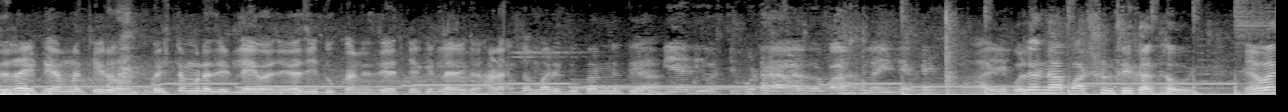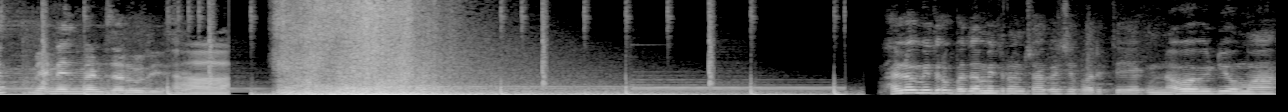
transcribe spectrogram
જરાય ટાઈમ નથી રહ્યો. કસ્ટમર જ એટલે આવ્યા છે. હજી દુકાને છે. અત્યારે કેટલા વાગ્યા? સાડા તમારી દુકાન નથી બે દિવસથી ખોટા તો પાર્સલ અહીં દેખાય. હા એ ભલે ના પાછળ દેખાતા હોય. હે ભાઈ? મેનેજમેન્ટ જરૂરી છે. હા. હેલો મિત્રો, બધા મિત્રોનું સ્વાગત છે ફરીથી એક નવા વિડીયોમાં.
